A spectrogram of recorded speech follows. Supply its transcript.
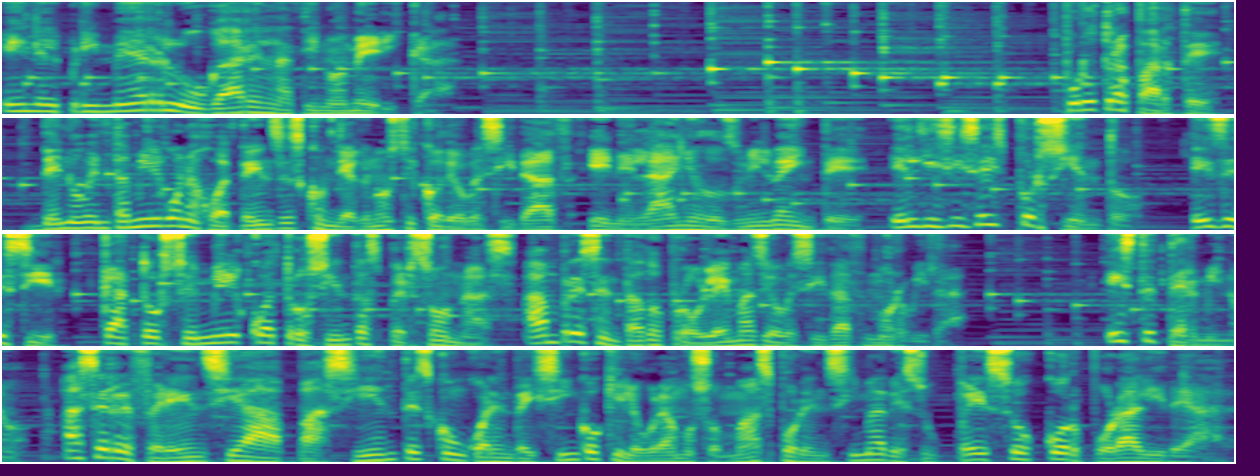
en el primer lugar en Latinoamérica. Por otra parte, de 90.000 guanajuatenses con diagnóstico de obesidad en el año 2020, el 16%, es decir, 14.400 personas, han presentado problemas de obesidad mórbida, este término hace referencia a pacientes con 45 kilogramos o más por encima de su peso corporal ideal.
